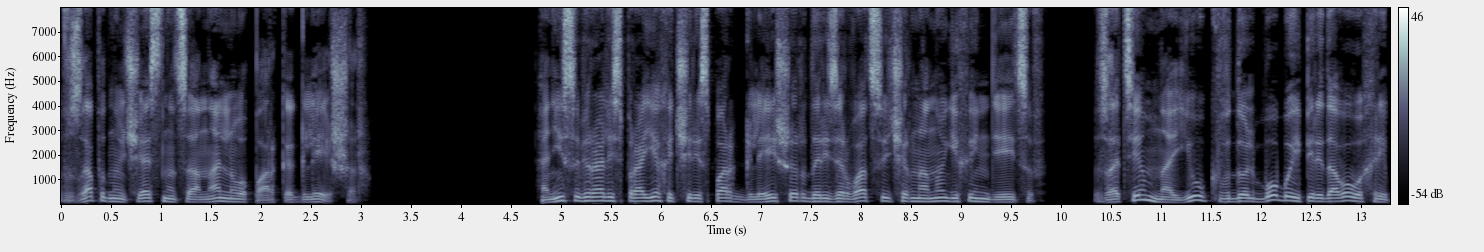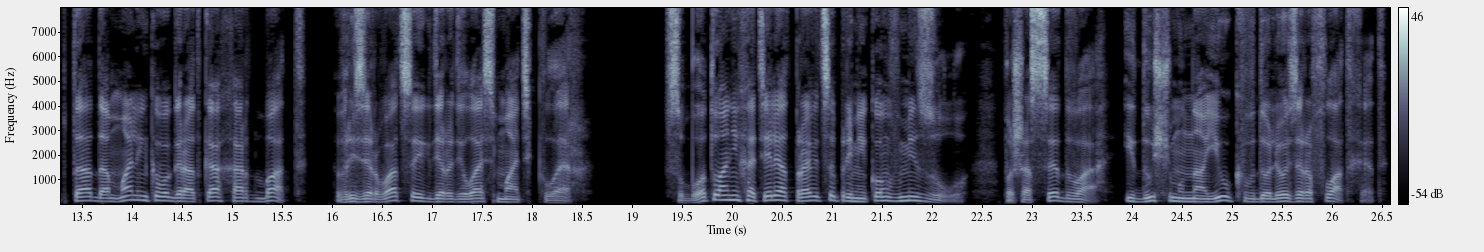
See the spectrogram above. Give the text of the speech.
в западную часть национального парка Глейшер. Они собирались проехать через парк Глейшер до резервации черноногих индейцев, затем на юг вдоль Боба и передового хребта до маленького городка Хартбат, в резервации, где родилась мать Клэр. В субботу они хотели отправиться прямиком в Мизулу, по шоссе 2, идущему на юг вдоль озера Флатхед.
